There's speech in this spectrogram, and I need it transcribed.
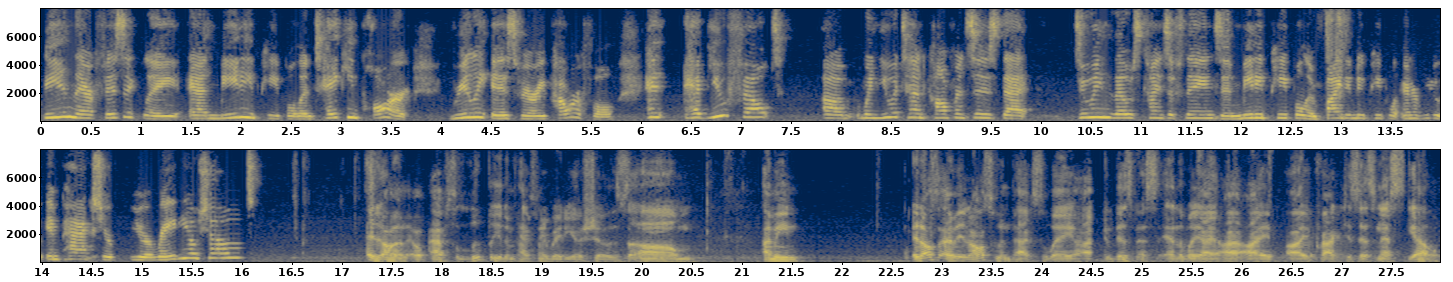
being there physically, and meeting people and taking part really is very powerful. Ha- have you felt um, when you attend conferences that doing those kinds of things and meeting people and finding new people interview impacts your your radio shows? It, oh, absolutely, it impacts my radio shows. Um, I mean, it also I mean, it also impacts the way I do business and the way I, I, I, practice as an SEO.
